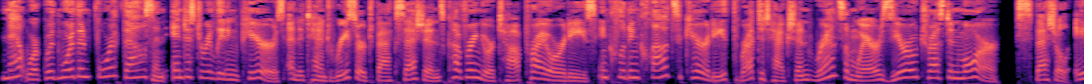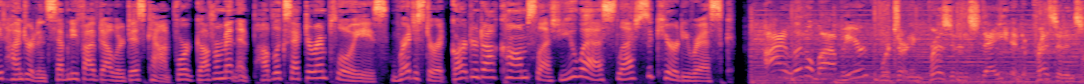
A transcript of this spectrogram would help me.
Network with more than 4,000 industry-leading peers and attend research-backed sessions covering your top priorities, including cloud security, threat detection, ransomware, zero trust, and more. Special $875 discount for government and public sector employees. Register at Gartner.com slash US slash security risk. Hi, Little Bob here. We're turning President's Day into President's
